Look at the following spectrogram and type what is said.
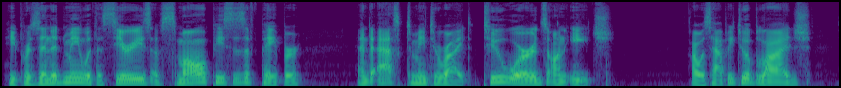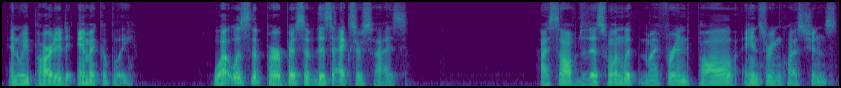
He presented me with a series of small pieces of paper and asked me to write two words on each. I was happy to oblige, and we parted amicably. What was the purpose of this exercise? I solved this one with my friend Paul answering questions.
